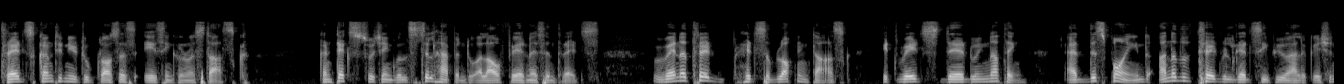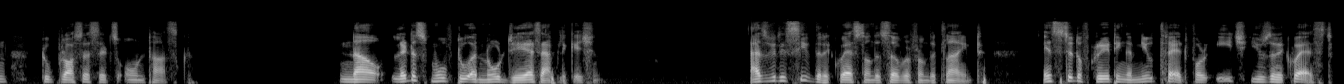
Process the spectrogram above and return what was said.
Threads continue to process asynchronous tasks. Context switching will still happen to allow fairness in threads. When a thread hits a blocking task, it waits there doing nothing at this point, another thread will get CPU allocation to process its own task. Now, let us move to a Node.js application. As we receive the request on the server from the client, instead of creating a new thread for each user request,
